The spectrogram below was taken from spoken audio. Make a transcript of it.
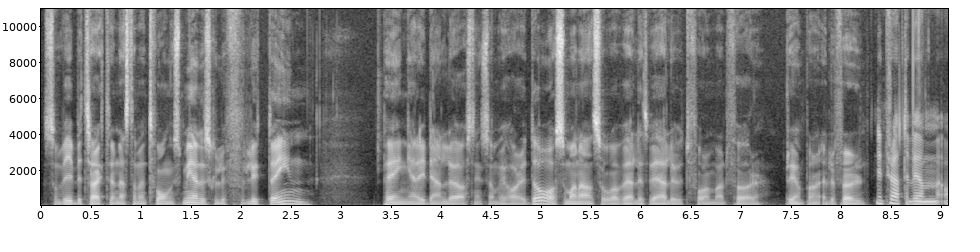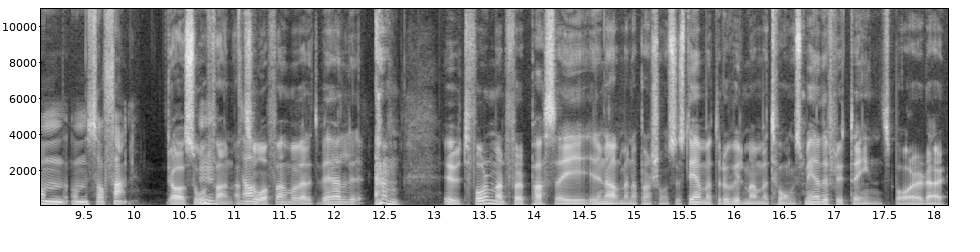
som vi betraktar nästan med tvångsmedel, skulle flytta in pengar i den lösning som vi har idag som man ansåg var väldigt väl utformad för, eller för Nu pratar vi om, om, om soffan. Ja, SOFAN. Mm, att ja. SOFAN var väldigt väl utformad för att passa i, i det allmänna pensionssystemet och då vill man med tvångsmedel flytta in sparare där.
